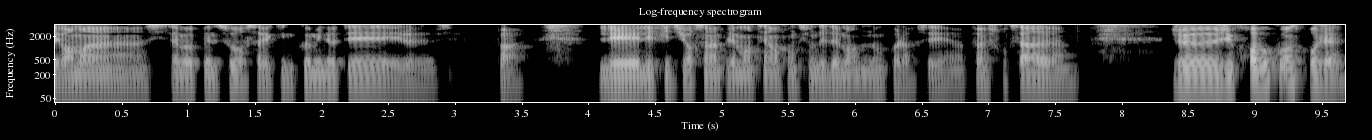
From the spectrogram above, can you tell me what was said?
vraiment un système open source avec une communauté. Et le, enfin, les, les, features sont implémentées en fonction des demandes. Donc voilà, c'est, enfin, je trouve ça... Euh, j'y crois beaucoup en ce projet,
